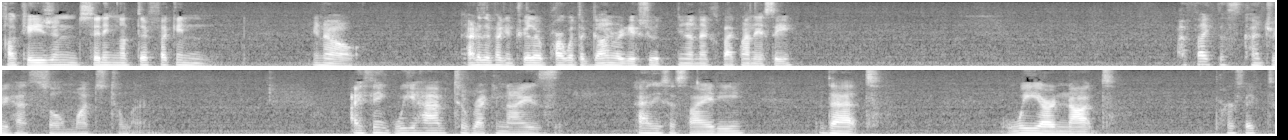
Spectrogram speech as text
Caucasian sitting at their fucking, you know, out of the fucking trailer park with a gun ready to shoot, you know, next black man they see. I feel like this country has so much to learn. I think we have to recognize as a society that we are not perfect.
